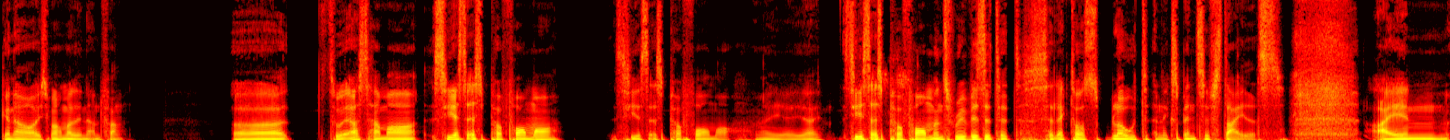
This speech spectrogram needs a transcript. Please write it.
Genau, ich mache mal den Anfang. Äh, zuerst haben wir CSS Performer CSS Performer. Eieiei. CSS Performance Revisited. Selectors, Bloat and Expensive Styles. Ein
